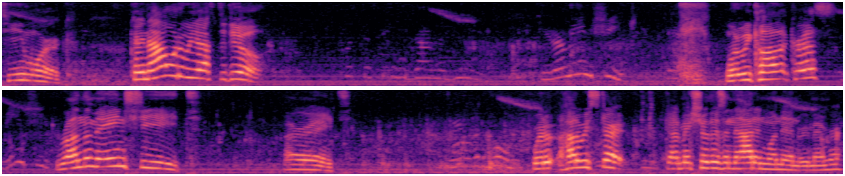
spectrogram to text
Teamwork. Okay, now what do we have to do? Put the things on the beam. Get our main sheet. What do we call it, Chris? Main sheet. Run the main sheet. All right. Over the boom. Where do, how do we start? Got to make sure there's a knot in one end, remember?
